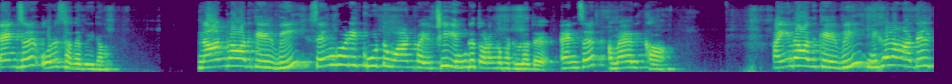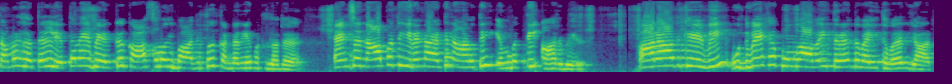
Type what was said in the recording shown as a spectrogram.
ஆன்சர் ஒரு சதவீதம். நான்காவது கேள்வி செங்கோடி கூட்டு வான் பயிற்சி எங்கு தொடங்கப்பட்டுள்ளது? Answer America. ஐந்தாவது கேள்வி நிகழாண்டில் தமிழகத்தில் எத்தனை பேருக்கு காசநோய் பாதிப்பு கண்டறியப்பட்டுள்ளது? ஆன்சர் நாற்பத்தி இரண்டாயிரத்தி நானூத்தி எண்பத்தி ஆறு பேர். ஆறாவது கேள்வி உத்வேக பூங்காவை திறந்து வைத்தவர் யார்?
